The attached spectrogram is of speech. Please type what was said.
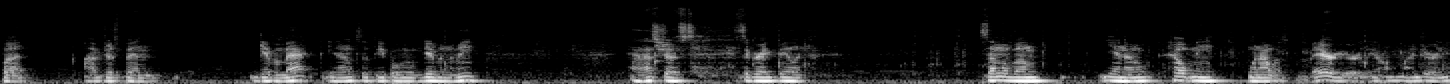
but I've just been giving back, you know, to the people who have given to me. And that's just, it's a great feeling. Some of them, you know, helped me when I was very early on in my journey.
